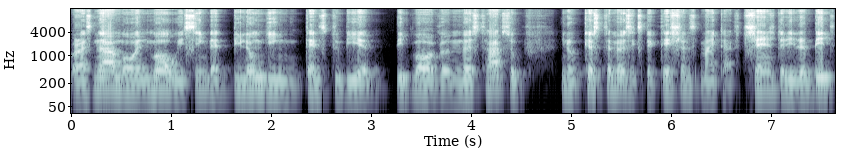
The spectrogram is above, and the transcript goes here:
Whereas now more and more we think that belonging tends to be a bit more of a must-have. So, you know, customers' expectations might have changed a little bit,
